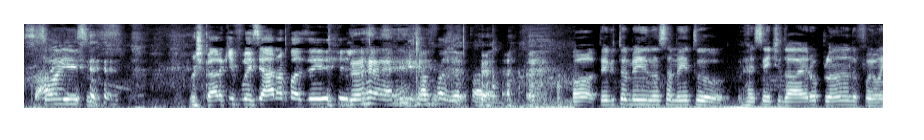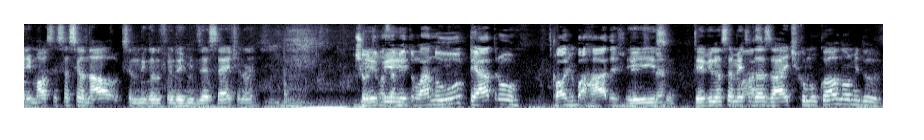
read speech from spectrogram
só isso. Os caras que influenciaram a fazer. É. Pra fazer a parada. Ó, teve também lançamento recente da Aeroplano, foi um animal sensacional, que se não me engano foi em 2017, né? Show de Teve- lançamento lá no Teatro Cláudio Barradas deles, Isso. né? Teve lançamento Massa. da Zite, como qual é o nome do.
